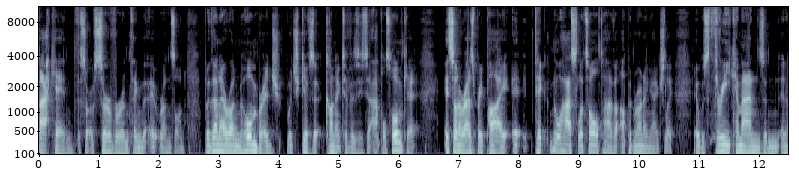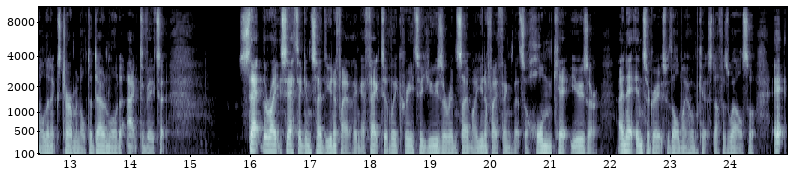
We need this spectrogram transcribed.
backend, the sort of server and thing that it runs on. But then I run Homebridge, which gives it connectivity to Apple's HomeKit, it's on a Raspberry Pi. It, it take no hassle at all to have it up and running. Actually, it was three commands in, in a Linux terminal to download it, activate it, set the right setting inside the UniFi thing, effectively create a user inside my UniFi thing that's a HomeKit user, and it integrates with all my HomeKit stuff as well. So it,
